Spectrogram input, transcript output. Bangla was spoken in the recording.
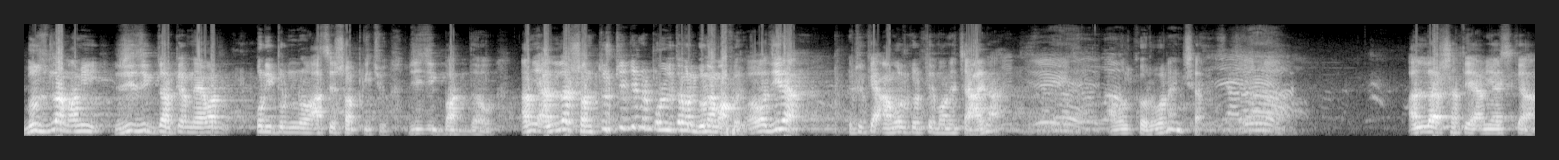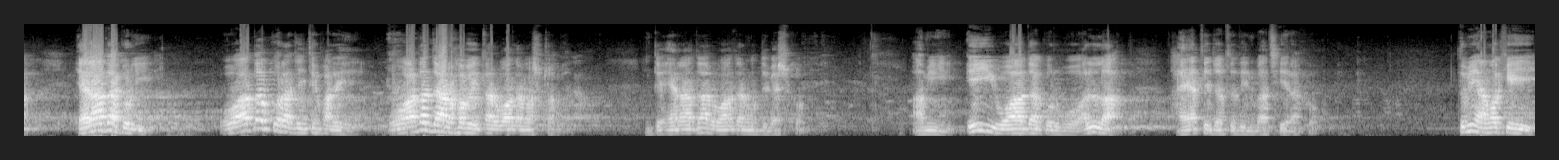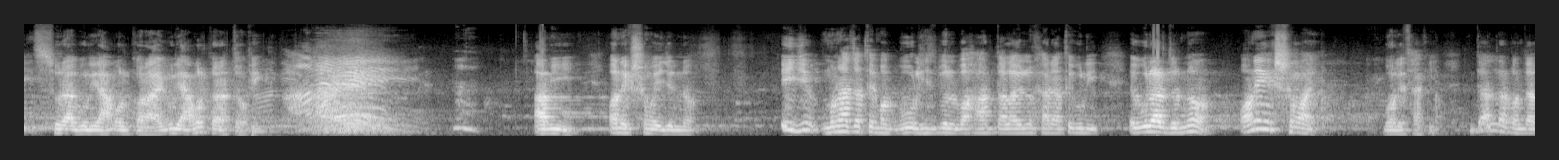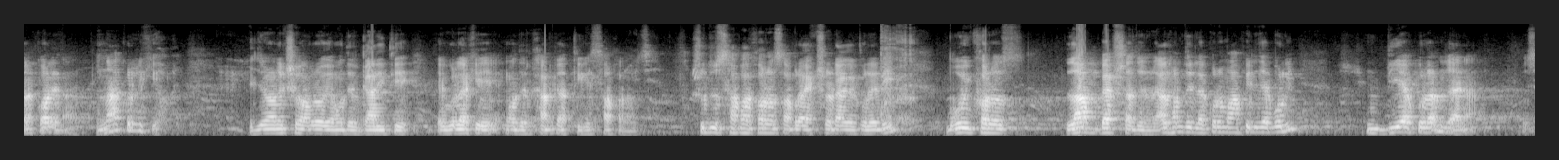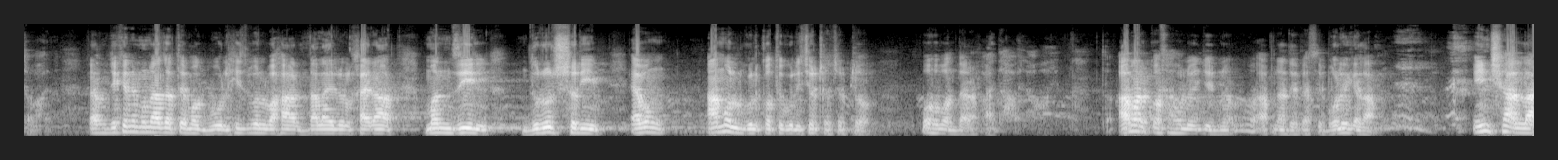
বুঝলাম আমি রিজিক দরকার নেই, আমার পরিপূর্ণ আছে সবকিছু, রিজিক বাদ দাও। আমি আল্লাহর সন্তুষ্টির জন্য পড়লে তো আমার গুণা মাফ হবে বাবা জিরা একটু কি আমল করতে মনে চায় না? আমল করব না ইনশাল্লাহ আল্লাহর সাথে আমি আজকে এরাদা করি ওয়াদা করা যেতে পারে, ওয়াদা যার হবে তার ওয়াদা নষ্ট হবে কিন্তু এরাদার ওয়াদার মধ্যে বেশ কম। আমি এই ওয়াদা করব আল্লাহ হায়াতে যতদিন বাঁচিয়ে রাখো। তুমি আমাকে এই সুরাগুলি আমল করা এগুলি আমল করার তৌফিক। আমি অনেক সময় জন্য এই যে মোনাজাতে মকবুল হিজবুল বাহার দালাইল খারাত এগুলি এগুলার জন্য অনেক সময় বলে থাকি। কিন্তু আল্লাহ বন্দারা করে না। না করলে কি হবে? এই জন্য অনেক সময় আমরা ওই আমাদের গাড়িতে এগুলাকে আমাদের খানকার থেকে ছাপানো হয়েছে শুধু ছাপা খরচ আমরা একশো টাকা করে নিই, বই খরচ, লাভ ব্যবসার জন্য। আলহামদুলিল্লাহ, কোনো মাহফিল যা বলি, দিয়া কুলানো যায় না। ওইসব হয় কারণ যেখানে মুনাজাতে মকবুল, হিজবুল বাহার, দালাইলুল খায়রাত মঞ্জিল দুরুদ শরীফ এবং আমলগুলো কতগুলি ছোট ছোট বহুবান দ্বারা ফায়দা হয়। তো আমার কথা হলো এই জন্য আপনাদের কাছে বলে গেলাম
